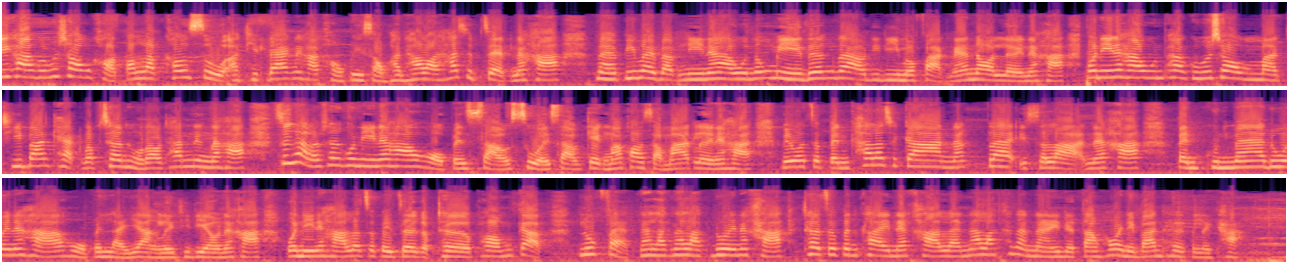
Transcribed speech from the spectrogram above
ดีค่ะคุณผู้ชมขอต้อนรับเข้าสู่อาทิตย์แรกนะคะของปี 2557 นะคะแม้ปีใหม่แบบนี้นะคะวุ้นต้องมีเรื่องราวดีๆมาฝากแน่นอนเลยนะคะ วันนี้นะคะวุ้นพาคุณผู้ชมมาที่บ้านแขกรับเชิญของเราท่านหนึ่งนะคะ ซึ่งแขกรับเชิญคนนี้นะคะโอ้โหเป็นสาวสวยสาวเก่งมากความสามารถเลยนะคะ ไม่ว่าจะเป็นข้าราชการนักแปลอิสระนะคะ เป็นคุณแม่ด้วยนะคะโอ้โหเป็นหลายอย่างเลยทีเดียวนะคะ วันนี้นะคะเราจะไปเจอกับเธอพร้อมกับลูกแฝดน่ารักน่ารักด้วยนะคะ เธอจะเป็นใครนะคะ และน่ารักขนาดไหนเดี๋ยวตามเข้าไปในบ้านเธอกันเลยค่ะ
